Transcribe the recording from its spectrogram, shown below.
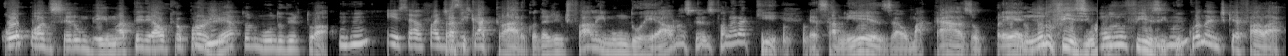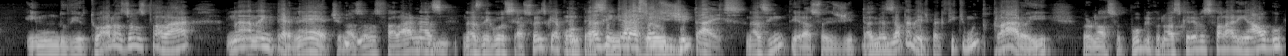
ou pode ser um bem material que eu projeto no mundo virtual. Uhum, isso, ela pode Para ficar claro, quando a gente fala em mundo real, nós queremos falar aqui. Essa mesa, uma casa, o prédio. No mundo físico. O mundo físico. Uhum. E quando a gente quer falar em mundo virtual, nós vamos falar na, na internet, nós vamos falar nas, nas negociações que acontecem interações na rede, digitais. nas interações digitais, mas exatamente, para que fique muito claro aí para o nosso público, nós queremos falar em algo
